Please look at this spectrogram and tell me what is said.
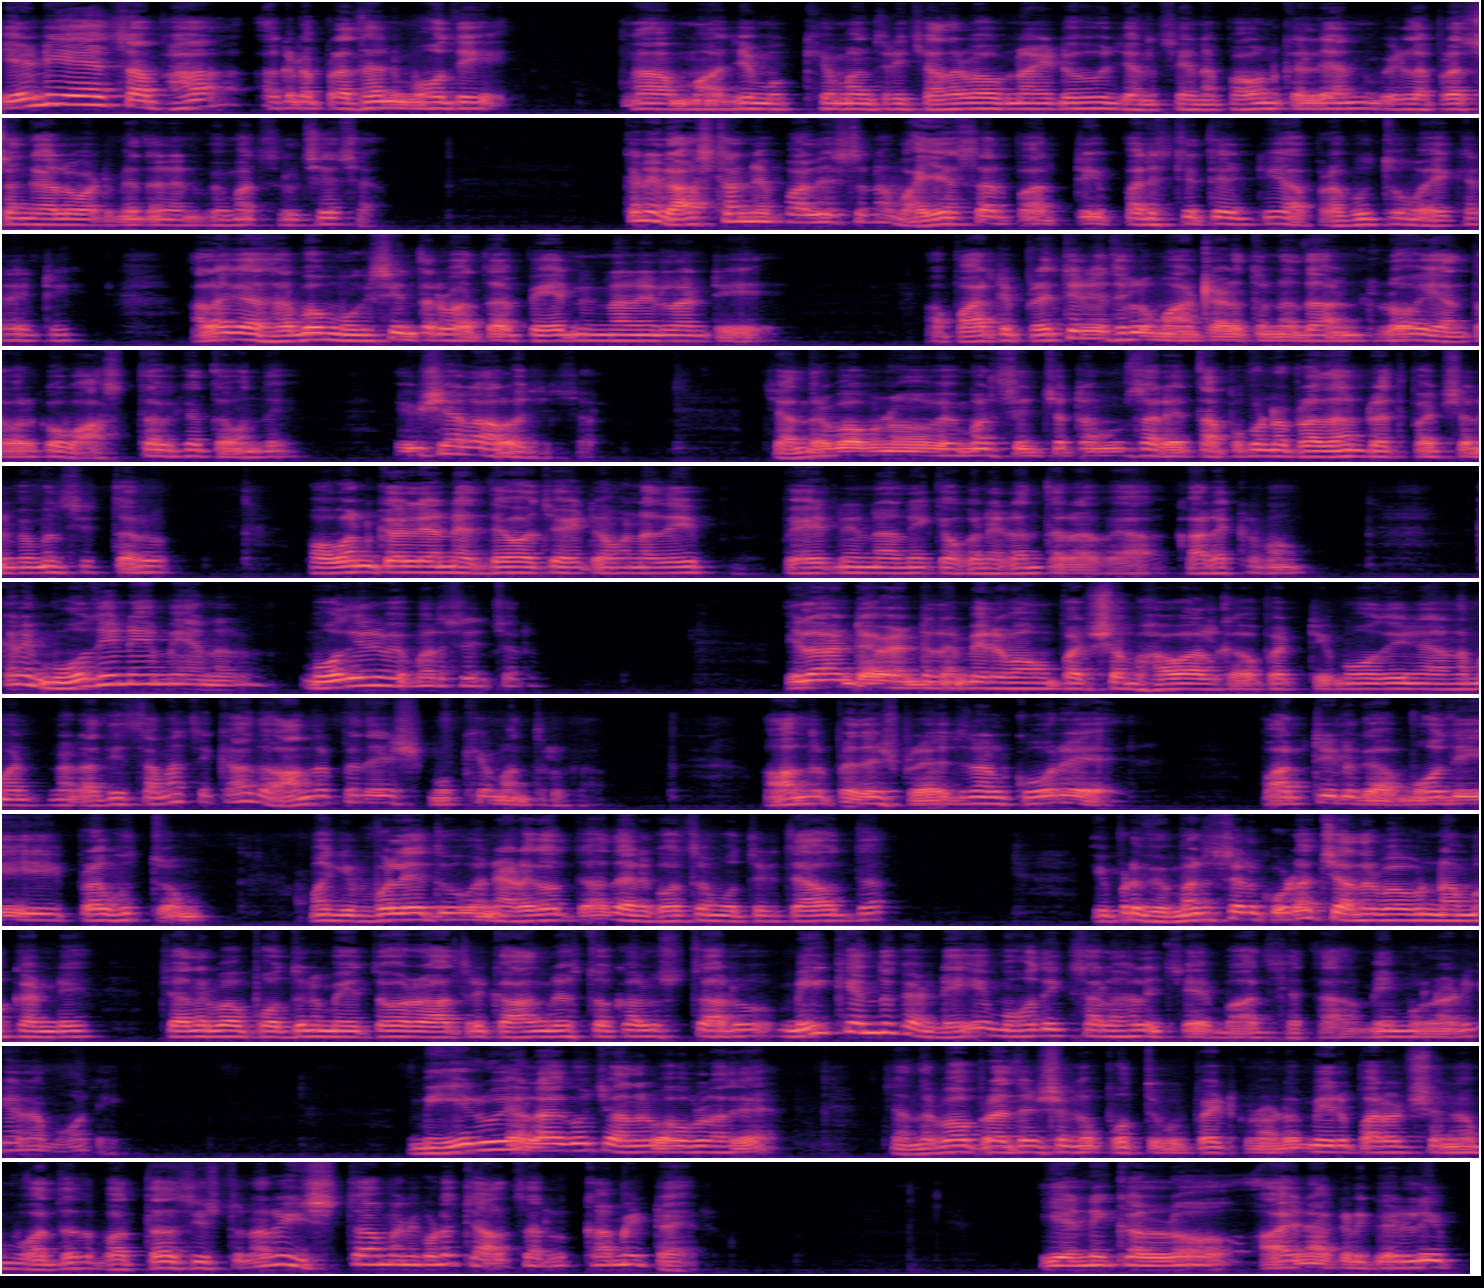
NDA సభ అక్కడ ప్రధాని మోదీ మాజీ ముఖ్యమంత్రి చంద్రబాబు నాయుడు జనసేన పవన్ కళ్యాణ్ వీళ్ళ ప్రసంగాలు వాటి మీద నేను విమర్శలు చేశాను కానీ రాష్ట్రాన్ని పాలిస్తున్న వైఎస్ఆర్ పార్టీ పరిస్థితి ఏంటి? ఆ ప్రభుత్వం వైఖరి ఏంటి? అలాగే ఆ సభ ముగిసిన తర్వాత పేర్ని నాని లాంటి ఆ పార్టీ ప్రతినిధులు మాట్లాడుతున్న దాంట్లో ఎంతవరకు వాస్తవికత ఉంది? ఈ విషయాలు ఆలోచించాలి. చంద్రబాబును విమర్శించటం సరే తప్పకుండా ప్రధాన ప్రతిపక్షాన్ని విమర్శిస్తారు. పవన్ కళ్యాణ్ ఎద్దేవా చేయటం అన్నది పేర్నినానికి ఒక నిరంతర కార్యక్రమం. కానీ మోదీనేమి అన్నారు? మోదీని విమర్శించరు. ఇలా అంటే వెంటనే మీరు వామపక్ష భావాలు కాబట్టి మోదీని అనమంటున్నారు. అది సమస్య కాదు. ఆంధ్రప్రదేశ్ ముఖ్యమంత్రులుగా ఆంధ్రప్రదేశ్ ప్రయోజనాలు కోరే పార్టీలుగా మోదీ ప్రభుత్వం మాకు ఇవ్వలేదు అని అడగొద్దా? దానికోసం ఒత్తిడి తేవద్దా? ఇప్పుడు విమర్శలు కూడా చంద్రబాబును నమ్మకండి. చంద్రబాబు పొద్దున మీతో రాత్రి కాంగ్రెస్తో కలుస్తారు. మీకెందుకండి? మోదీకి సలహాలు ఇచ్చే బాధ్యత. మిమ్మల్ని అడిగారా మోదీ? మీరు ఎలాగో చంద్రబాబు లాగే చంద్రబాబు ప్రత్యక్షంగా పొత్తు పెట్టుకున్నాడు. మీరు పరోక్షంగా వద్ద వత్తాసిస్తున్నారు ఇస్తామని కూడా చాలాసార్లు కమిట్ అయ్యారు. ఈ ఎన్నికల్లో ఆయన అక్కడికి వెళ్ళి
